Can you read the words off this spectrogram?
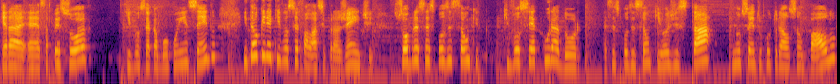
Que era essa pessoa que você acabou conhecendo. Então eu queria que você falasse pra gente sobre essa exposição que, que você é curador essa exposição que hoje está no Centro Cultural São Paulo,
